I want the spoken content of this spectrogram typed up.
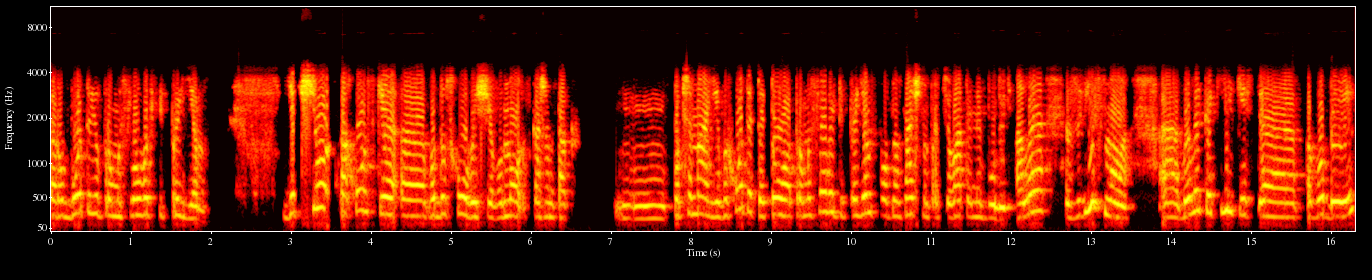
роботою промислових підприємств. Якщо Каховське е, водосховище, воно, скажімо так, починає виходити, то промислові підприємства однозначно працювати не будуть. Але звісно, е, велика кількість е, води,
